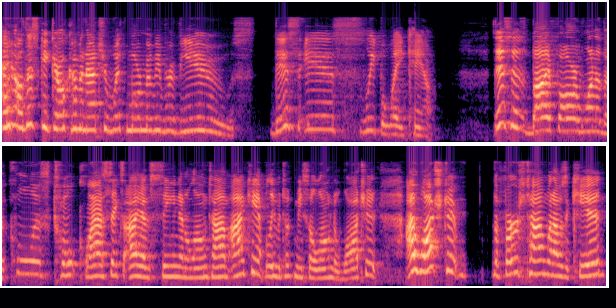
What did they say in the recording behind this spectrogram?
Hey y'all, this Geek Girl coming at you with more movie reviews. This is Sleepaway Camp. This is by far one of the coolest cult classics I have seen in a long time. I can't believe it took me so long to watch it. I watched it the first time when I was a kid,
